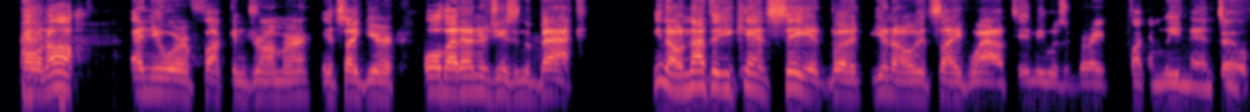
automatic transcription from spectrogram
up and you were a fucking drummer, it's like you're all that energy is in the back. You know, not that you can't see it, but you know, it's like wow, Timmy was a great fucking lead man too.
